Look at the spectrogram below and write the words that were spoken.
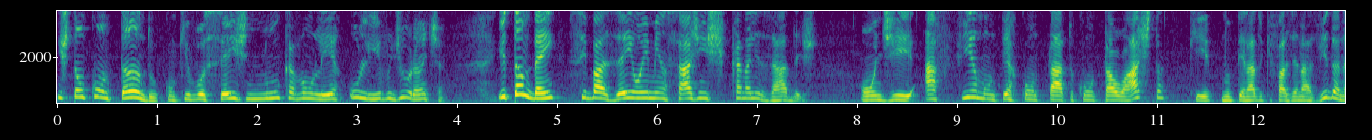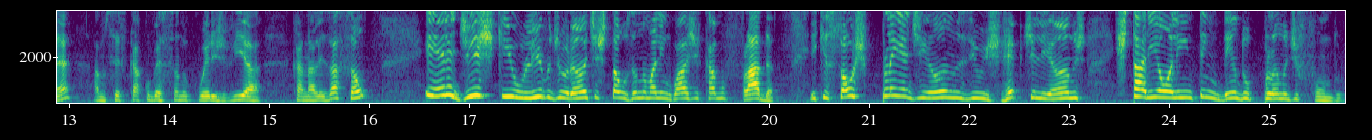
estão contando com que vocês nunca vão ler o livro de Urântia. E também se baseiam em mensagens canalizadas, onde afirmam ter contato com o tal Asta, que não tem nada o que fazer na vida, né? A não ser ficar conversando com eles via canalização. E ele diz que o livro de Urântia está usando uma linguagem camuflada e que só os pleiadianos e os reptilianos estariam ali entendendo o plano de fundo.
